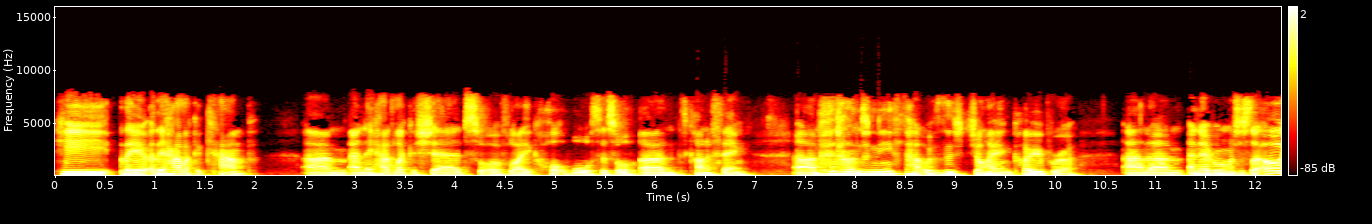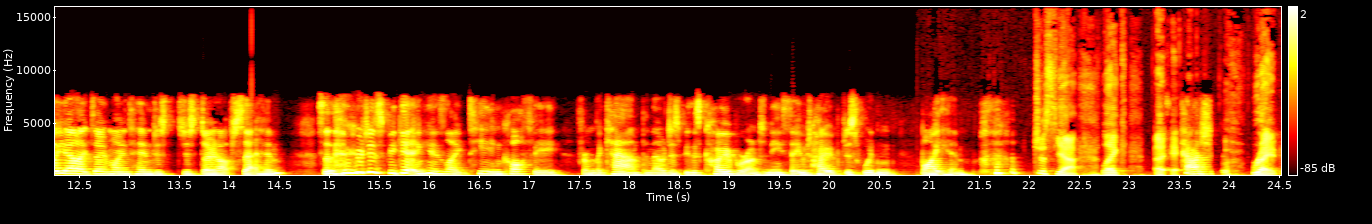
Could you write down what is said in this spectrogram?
he they they had like a camp um, and they had like a shared sort of like hot water sort of urn kind of thing. Um, and underneath that was this giant cobra. And um and everyone was just like oh yeah like don't mind him. Just just don't upset him. So he would just be getting his like tea and coffee from the camp and there would just be this cobra underneath that he would hope just wouldn't bite him just yeah, like uh, Casual. right,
